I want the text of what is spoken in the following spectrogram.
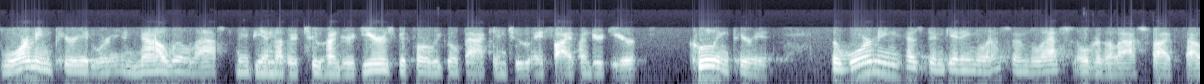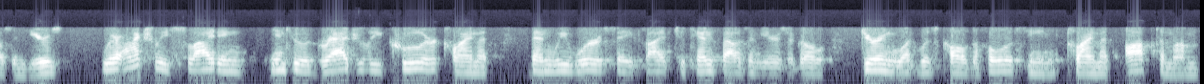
warming period we're in now will last maybe another 200 years before we go back into a 500 year cooling period. The warming has been getting less and less over the last 5,000 years. We're actually sliding into a gradually cooler climate than we were, say, five to 10,000 years ago during what was called the Holocene climate optimum,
